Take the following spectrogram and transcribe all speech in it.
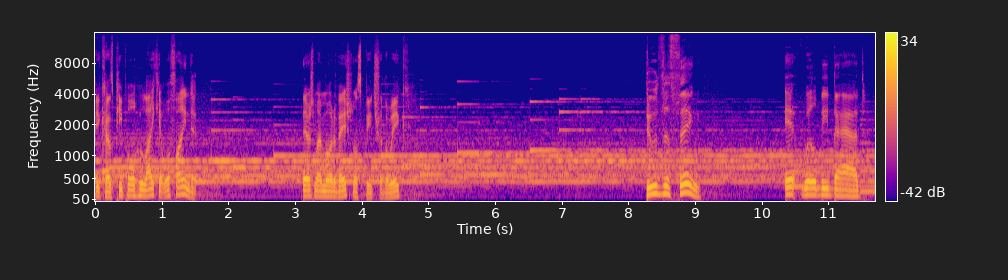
because people who like it will find it. There's my motivational speech for the week. Do the thing. It will be bad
